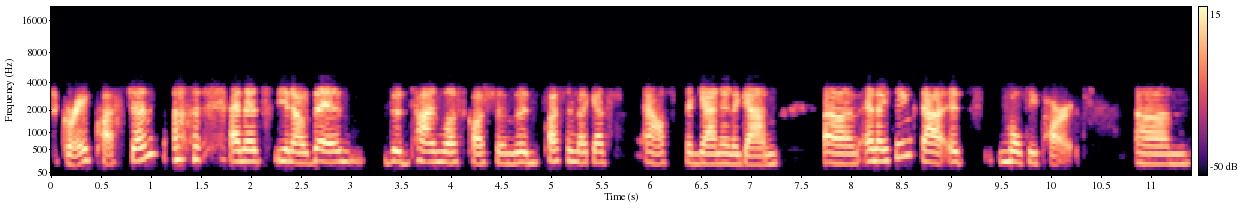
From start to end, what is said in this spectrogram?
It's a great question, and it's you know the the timeless question, the question that gets asked again and again. Um, and I think that it's multi part. Um,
